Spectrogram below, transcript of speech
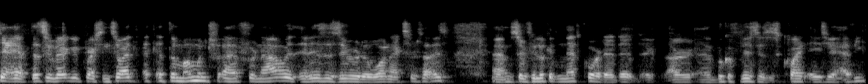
Yeah, yeah, that's a very good question. So at, at, at the moment, uh, for now, it, it is a zero to one exercise. Um, so if you look at Netcore, that our uh, book of business is quite Asia heavy.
